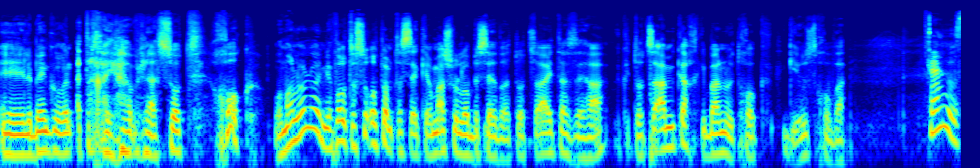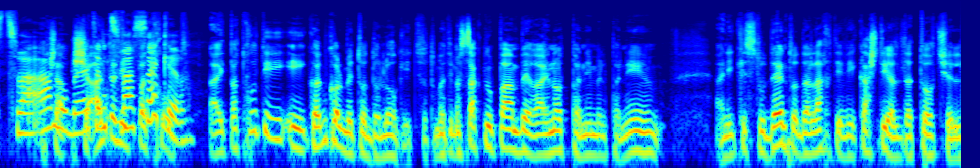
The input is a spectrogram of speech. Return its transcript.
אה, לבן גוריון, אתה חייב לעשות חוק. הוא אמר, לא, לא, הם יבואו, תעשו עוד פעם את הסקר, משהו לא בסדר. התוצאה הייתה זהה, וכתוצאה מכך קיבלנו את חוק גיוס חובה. כן, אז צבא העם הוא בעצם צבא סקר. ההתפתחות היא, היא קודם כל מתודולוגית. זאת אומרת, אם עסקנו פעם ברעיונות פנים אל פנים, אני כסטודנט עוד הלכתי והקשתי על דלתות של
